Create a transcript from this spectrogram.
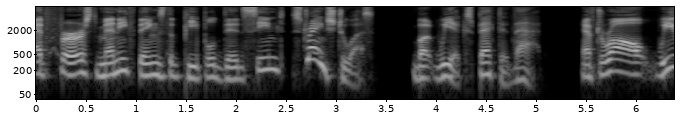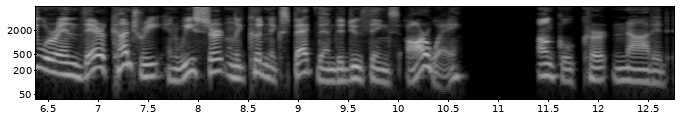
At first, many things the people did seemed strange to us, but we expected that. After all, we were in their country and we certainly couldn't expect them to do things our way. Uncle Kurt nodded.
